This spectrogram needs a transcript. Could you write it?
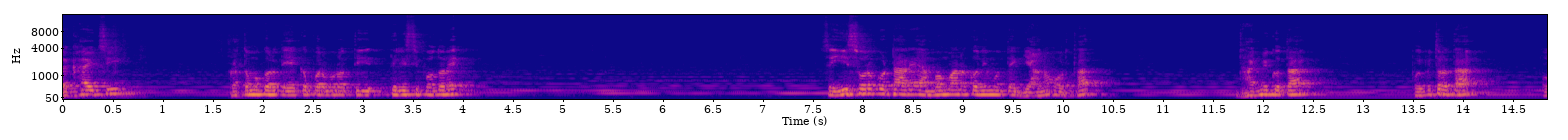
ଲେଖା ହେଇଛି ପ୍ରଥମ କରନ୍ତି ଏକ ପର୍ବର ତିରିଶ ପଦରେ ସେ ଈଶ୍ୱରଙ୍କ ଠାରେ ଆମ୍ଭମାନଙ୍କ ନିମନ୍ତେ ଜ୍ଞାନ ଅର୍ଥାତ୍ ଧାର୍ମିକତା ପବିତ୍ରତା ଓ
